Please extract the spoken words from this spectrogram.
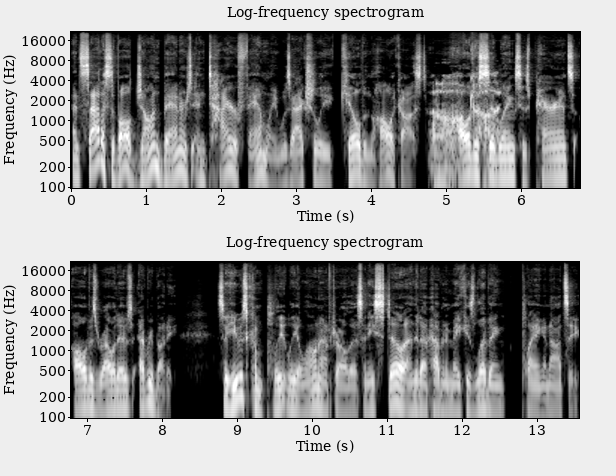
And saddest of all, John Banner's entire family was actually killed in the Holocaust. Oh, all of his siblings, his parents, all of his relatives, everybody. So he was completely alone after all this, and he still ended up having to make his living playing a Nazi.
